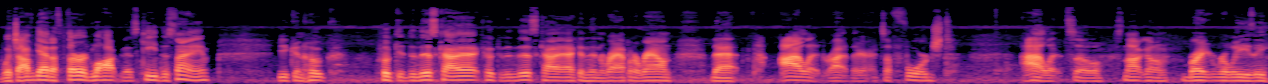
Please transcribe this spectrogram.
which I've got a third lock that's keyed the same, you can hook hook it to this kayak, hook it to this kayak, and then wrap it around that eyelet right there. It's a forged eyelet, so it's not gonna break real easy.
